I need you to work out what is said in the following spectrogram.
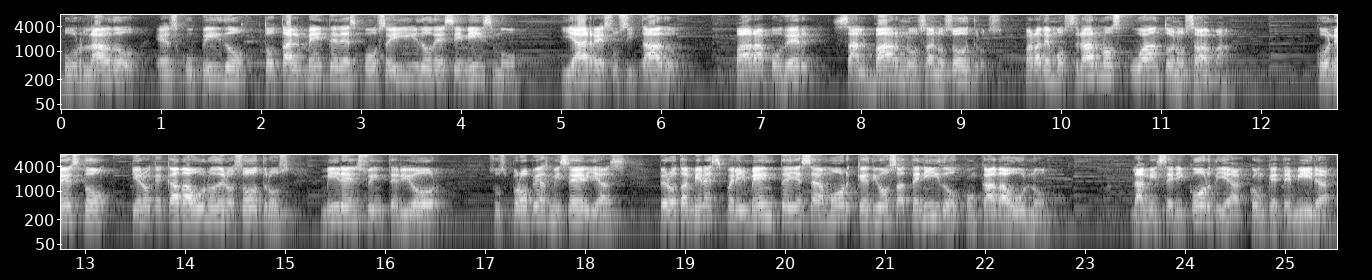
burlado, escupido, totalmente desposeído de sí mismo y ha resucitado para poder salvarnos a nosotros, para demostrarnos cuánto nos ama. Con esto quiero que cada uno de nosotros mire en su interior sus propias miserias, pero también experimente ese amor que Dios ha tenido con cada uno, la misericordia con que te mira.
